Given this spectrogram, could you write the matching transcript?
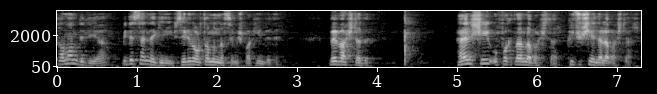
Tamam dedi ya. Bir de senle geleyim. Senin ortamın nasılmış bakayım dedi. Ve başladı. Her şey ufaklarla başlar. Küçük şeylerle başlar.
